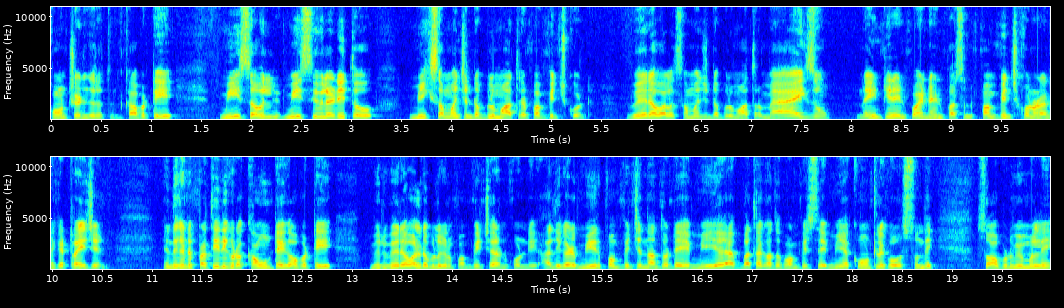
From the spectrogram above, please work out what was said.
కౌంట్ చేయడం జరుగుతుంది. కాబట్టి మీ సివిల్ మీ సివిల్ ఐడితో మీకు సంబంధించిన డబ్బులు మాత్రమే పంపించుకోండి. వేరే వాళ్ళకి సంబంధించిన డబ్బులు మాత్రం maximum ninety nine point nine percent పంపించుకోవడానికే ట్రై చేయండి. ఎందుకంటే ప్రతిదీ కూడా కౌంటే కాబట్టి మీరు వేరే వాళ్ళ డబ్బులు కానీ పంపించారనుకోండి అది కూడా మీరు పంపించిన దాంతో మీ బతకతో పంపిస్తే మీ అకౌంట్లోకి వస్తుంది. సో అప్పుడు మిమ్మల్ని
